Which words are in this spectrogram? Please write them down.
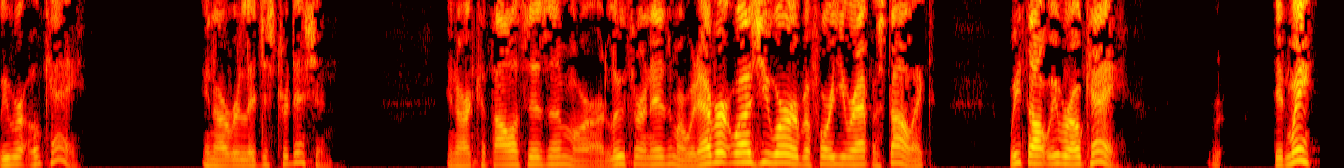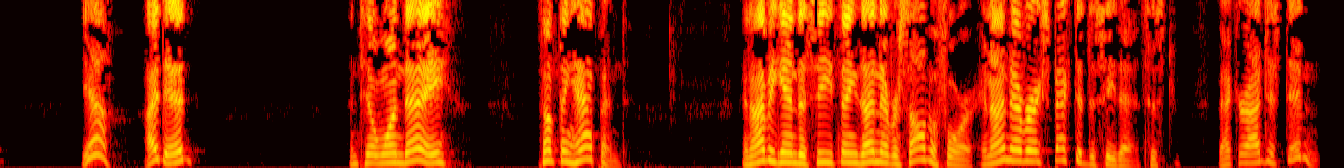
we were okay in our religious tradition, in our Catholicism or our Lutheranism or whatever it was you were before you were apostolic. We thought we were okay. Didn't we? Yeah, I did. Until one day, something happened. And I began to see things I never saw before. And I never expected to see that, Sister Becker. I just didn't.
